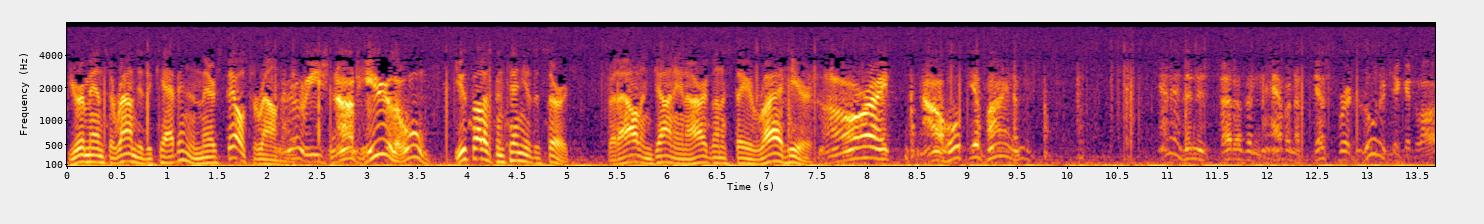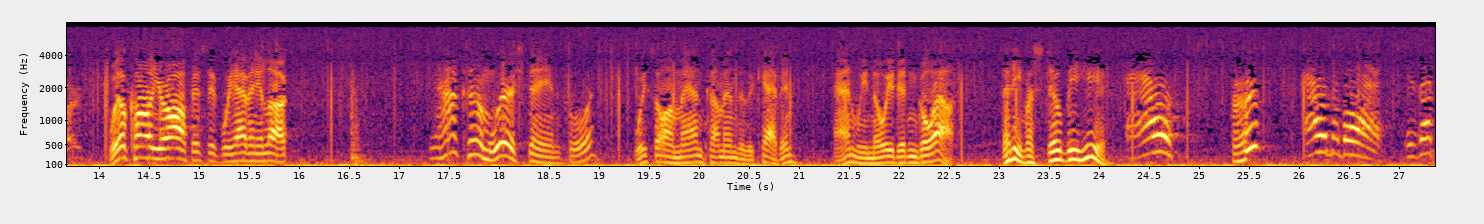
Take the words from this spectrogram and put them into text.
Your men surrounded the cabin, and they're still surrounding Well, it. he's not here, though. You fellas continue the search. But Al and Johnny and I are going to stay right here. All right. Now, hope you find him. Anything is better than having a desperate lunatic at large. We'll call your office if we have any luck. Now, how come we're staying for it? We saw a man come into the cabin, and we know he didn't go out. Then he must still be here. Al? Huh? Al, my boy. Is that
